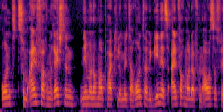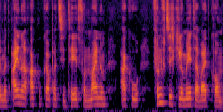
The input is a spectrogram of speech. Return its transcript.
Und zum einfachen Rechnen nehmen wir nochmal ein paar Kilometer runter. Wir gehen jetzt einfach mal davon aus, dass wir mit einer Akkukapazität von meinem Akku 50 Kilometer weit kommen.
